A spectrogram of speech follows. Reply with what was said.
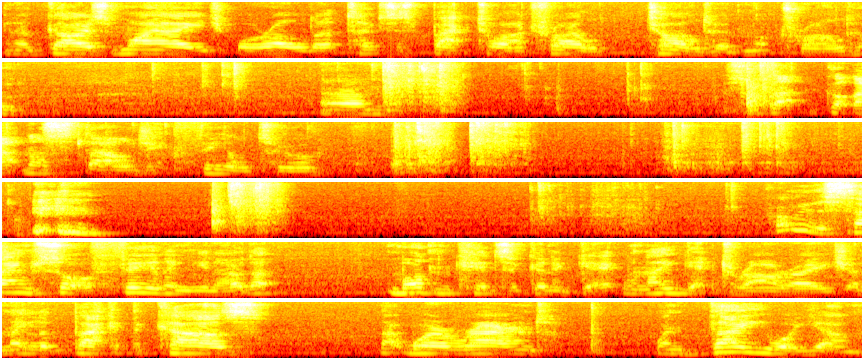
you know guys my age or older it takes us back to our trial childhood not childhood um, so that got that nostalgic feel to them probably the same sort of feeling you know that modern kids are going to get when they get to our age and they look back at the cars that were around when they were young.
